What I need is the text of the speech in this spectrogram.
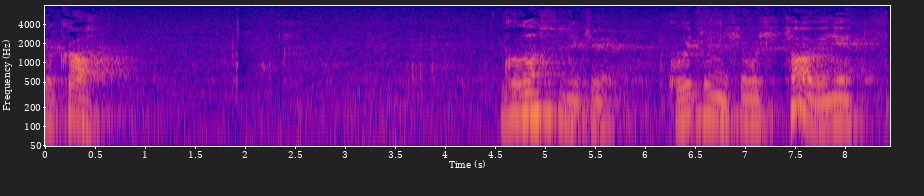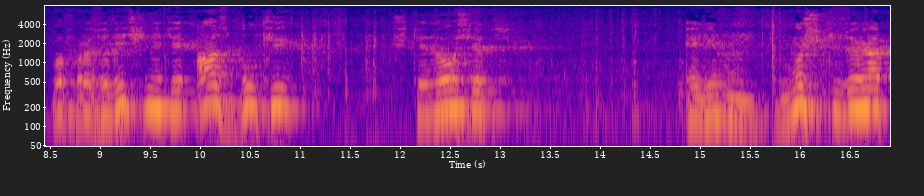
Така, гласните, които ни са оставени в различните азбуки, ще носят един мъжки заряд,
